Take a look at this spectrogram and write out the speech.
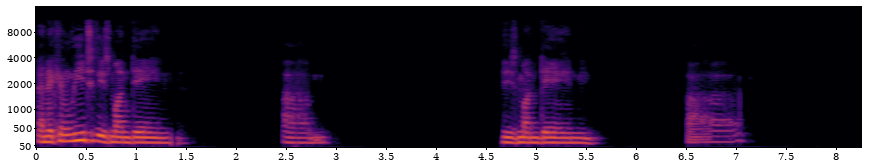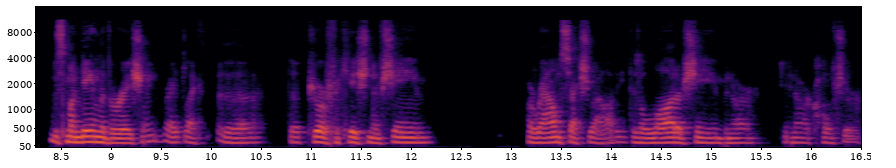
And it can lead to these mundane um, these mundane uh, this mundane liberation, right? Like the the purification of shame around sexuality. There's a lot of shame in our in our culture.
